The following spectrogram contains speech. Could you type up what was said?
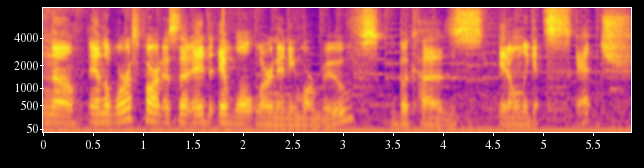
No, and the worst part is that it, it won't learn any more moves, because it only gets Sketch.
